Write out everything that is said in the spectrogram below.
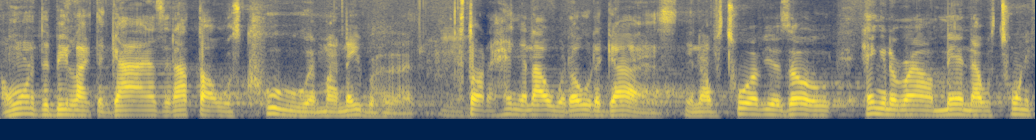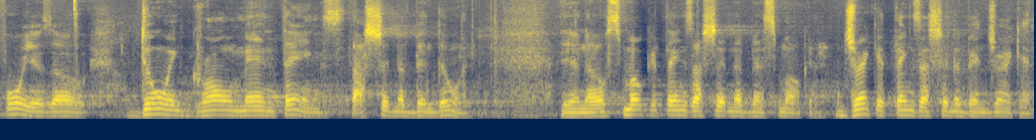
I wanted to be like the guys that I thought was cool in my neighborhood. Mm. Started hanging out with older guys. You know, I was 12 years old, hanging around men that was 24 years old, doing grown men things I shouldn't have been doing. You know, smoking things I shouldn't have been smoking, drinking things I shouldn't have been drinking,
